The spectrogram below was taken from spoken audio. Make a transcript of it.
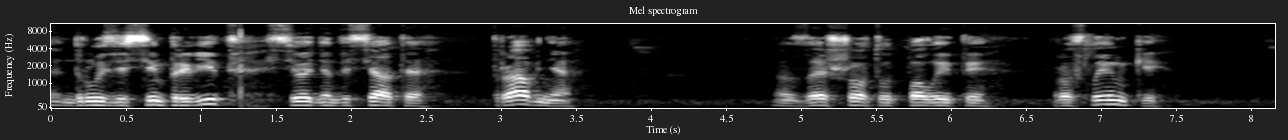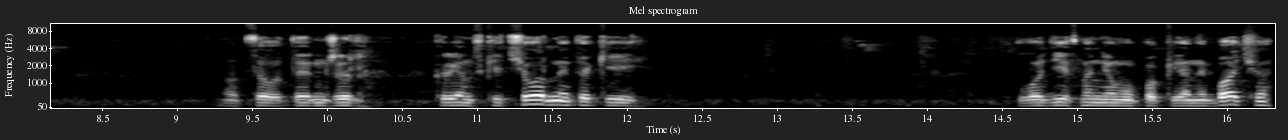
Друзі, всім привіт! Сьогодні 10 травня. Зайшов тут палити рослинки. Оце от інжир кримський чорний такий. Плодів на ньому поки я не бачу.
